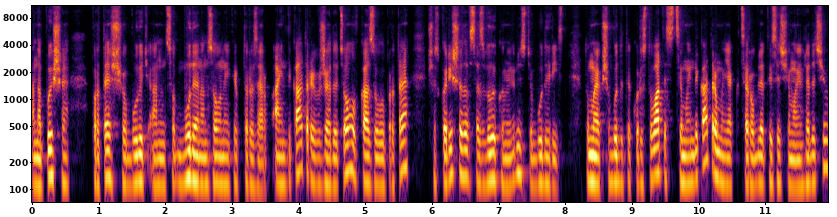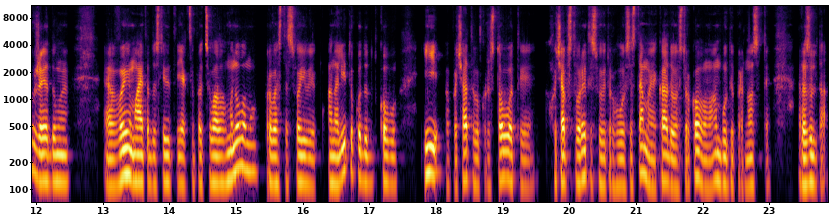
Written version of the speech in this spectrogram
напише про те, що будуть буде анонсований крипторезерв. А індикатори вже до цього вказували про те, що скоріше за все з великою ймовірністю буде ріст. Тому, якщо будете користуватися цими індикаторами, як це роблять тисячі моїх глядачів, вже я думаю, е, ви маєте дослідити, як це працювало в минулому, провести свою аналітику додаткову і почати використовувати, хоча б створити свою торгову систему, яка довгостроково вам буде приносити результат.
